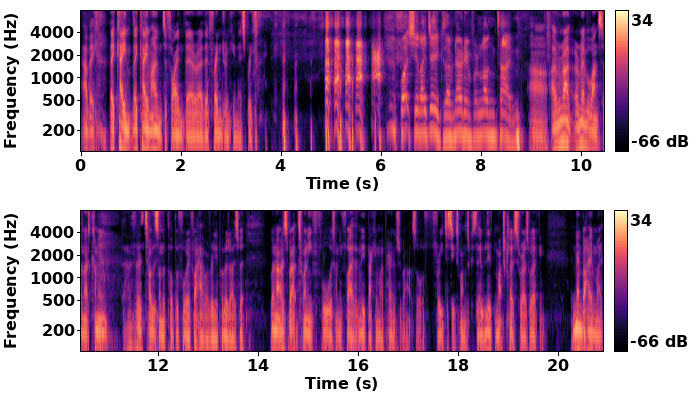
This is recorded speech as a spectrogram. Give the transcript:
how they they came they came home to find their uh, their friend drinking their Springbank. what should I do? Because I've known him for a long time. Uh, I remember I remember once when I was coming. I've told this on the pod before. If I have, I really apologise. But when I was about 24, 25, I moved back in with my parents for about sort of three to six months because they lived much closer to where I was working. I remember home, my,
